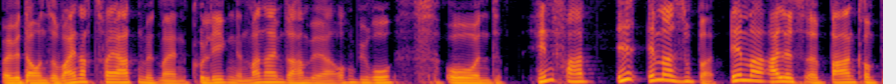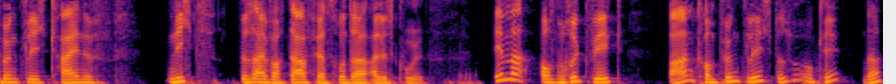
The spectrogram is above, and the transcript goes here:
weil wir da unsere Weihnachtsfeier hatten mit meinen Kollegen in Mannheim. Da haben wir ja auch ein Büro. Und Hinfahrt immer super, immer alles. Äh, Bahn kommt pünktlich, keine, nichts, bist einfach da, fährst runter, alles cool. Immer auf dem Rückweg, Bahn kommt pünktlich, das ist okay, ne?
